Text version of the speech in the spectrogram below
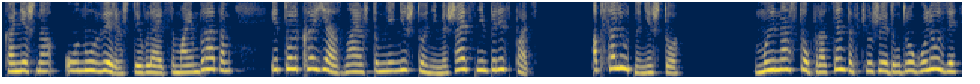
конечно, он уверен, что является моим братом, и только я знаю, что мне ничто не мешает с ним переспать. Абсолютно ничто. Мы на сто процентов чужие друг другу люди,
